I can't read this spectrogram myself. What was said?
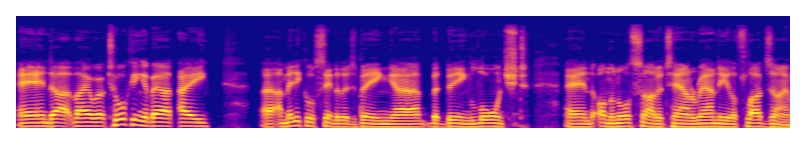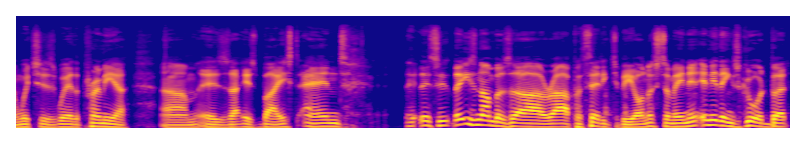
and uh, they were talking about a a medical centre that's being uh, but being launched and on the north side of town, around near the flood zone, which is where the premier um, is uh, is based, and. This, these numbers are, are pathetic, to be honest. I mean, anything's good, but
